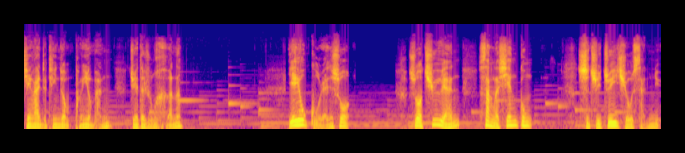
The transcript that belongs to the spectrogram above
亲爱的听众朋友们，觉得如何呢？也有古人说，说屈原上了仙宫，是去追求神女。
